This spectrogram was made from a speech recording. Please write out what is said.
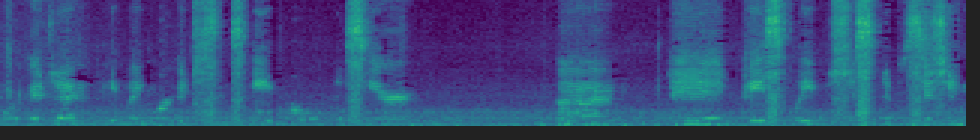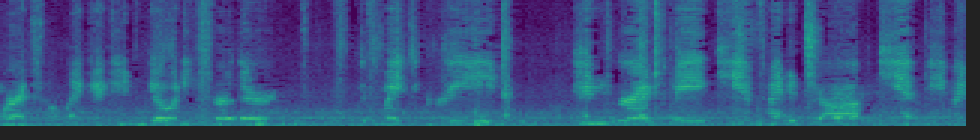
mortgage. I haven't paid my mortgage since April of this year. Um, and basically was just in a position where I felt like I couldn't go any further with my degree, couldn't graduate, can't find a job, can't pay my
